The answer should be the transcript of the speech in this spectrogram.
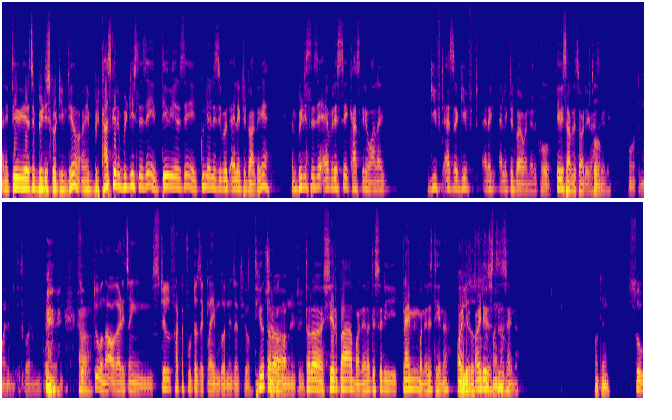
अनि त्यो इयर चाहिँ ब्रिटिसको टिम थियो। अनि खास गरी ब्रिटिसले चाहिँ त्यो इयर चाहिँ कुन एलिजिबल इलेक्टेड भएको थियो क्या। अनि ब्रिटिसले चाहिँ एभरेज चाहिँ खास गरी उहाँलाई gift as a gift elected भयो भनेर हो। त्यो हिसाबले चढेको खास गरी। हो त्यो मैले त्यसको बारेमा पनि त्योभन्दा अगाडि चाहिँ स्टिल फाटाफुट्टा चाहिँ क्लाइम्ब गर्ने चाहिँ थियो थियो तर तर शेर्पा भनेर त्यसरी क्लाइम्बिङ भनेर चाहिँ थिएन। अहिले अहिले जस्तो चाहिँ छैन। ओके सो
